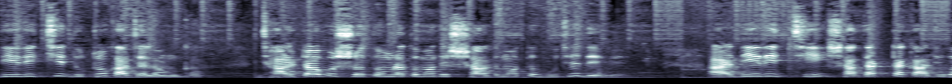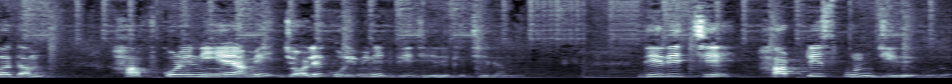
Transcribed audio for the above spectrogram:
দিয়ে দিচ্ছি দুটো কাঁচা লঙ্কা। ঝালটা অবশ্য তোমরা তোমাদের স্বাদ মতো বুঝে দেবে। আর দিয়ে দিচ্ছি সাত আটটা কাজু বাদাম হাফ করে নিয়ে আমি জলে কুড়ি মিনিট ভিজিয়ে রেখেছিলাম। দিয়ে দিচ্ছি হাফ টি স্পুন জিরে গুঁড়ো।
